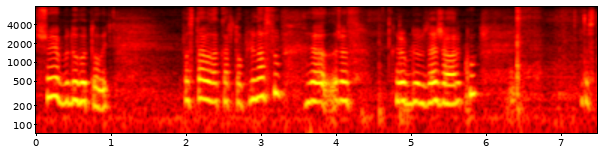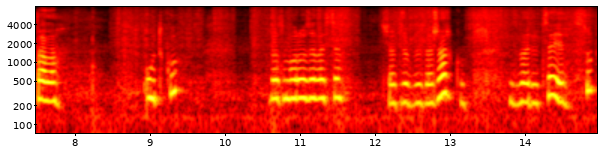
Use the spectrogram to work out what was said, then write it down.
Що я буду готувати? Поставила картоплю на суп. Зараз роблю зажарку. Достала утку, розморозилася. Зараз зроблю зажарку, зварю цей суп.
